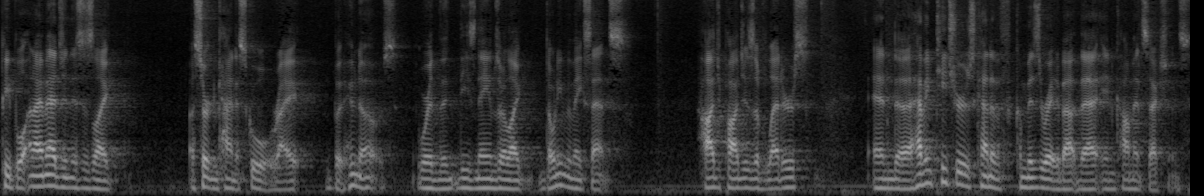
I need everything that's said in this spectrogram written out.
people, and I imagine this is like a certain kind of school, right? But who knows? Where the, these names are like, don't even make sense. Hodgepodges of letters. And uh, having teachers kind of commiserate about that in comment sections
